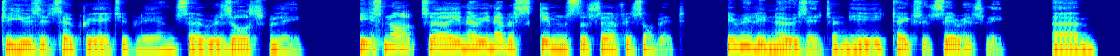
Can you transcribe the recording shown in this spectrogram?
to use it so creatively and so resourcefully. He's not, uh, you know, he never skims the surface of it. He really knows it and he takes it seriously. Um,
